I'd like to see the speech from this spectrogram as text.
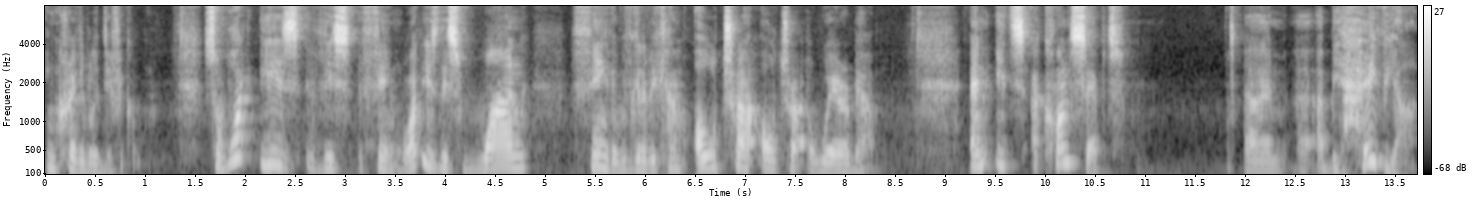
incredibly difficult. So, what is this thing? What is this one thing that we've got to become ultra, ultra aware about? And it's a concept, um, a behavior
